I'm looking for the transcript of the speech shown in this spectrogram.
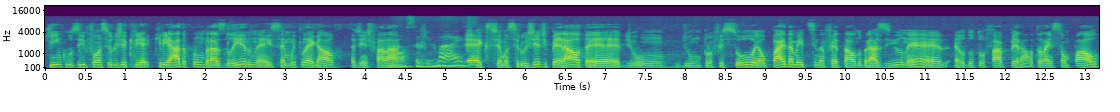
que inclusive foi uma cirurgia criada por um brasileiro, né? Isso é muito legal a gente falar. Nossa, demais. É, que se chama cirurgia de Peralta, é de um, de um professor, é o pai da medicina fetal no Brasil, né? É, é o Dr. Fábio Peralta lá em São Paulo.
